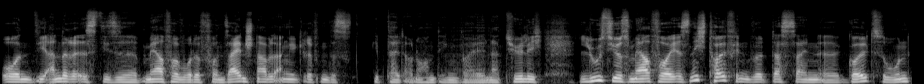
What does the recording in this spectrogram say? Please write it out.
Und die andere ist, diese Malfoy wurde von Seidenschnabel angegriffen. Das gibt halt auch noch ein Ding, weil natürlich Lucius Malfoy es nicht toll finden wird, dass sein äh, Goldsohn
